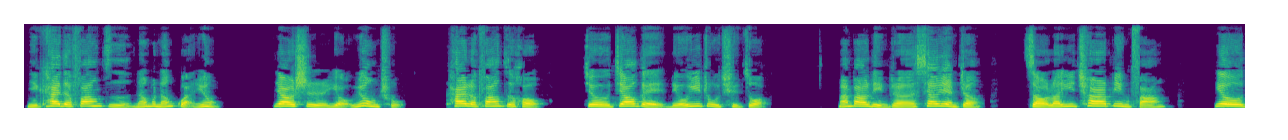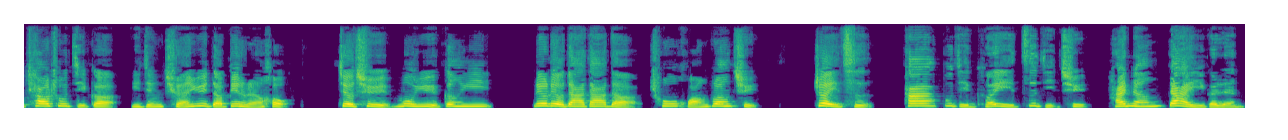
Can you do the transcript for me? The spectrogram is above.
你开的方子能不能管用？要是有用处，开了方子后就交给刘一柱去做。”满宝领着肖院正走了一圈病房，又挑出几个已经痊愈的病人后，就去沐浴更衣，溜溜达达的出黄庄去。这一次，他不仅可以自己去，还能带一个人。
